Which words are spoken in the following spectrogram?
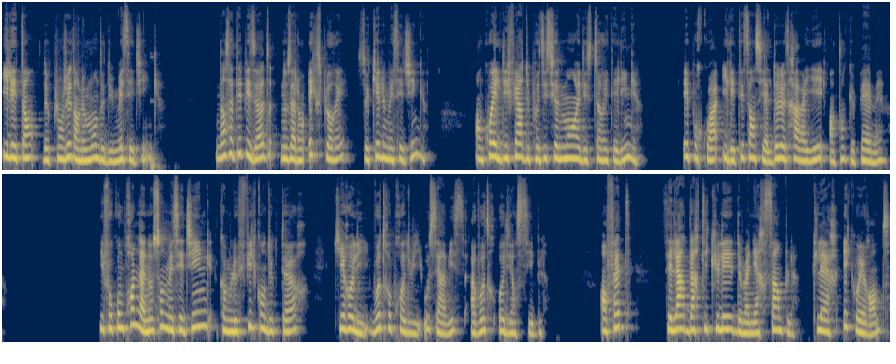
il est temps de plonger dans le monde du messaging. Dans cet épisode, nous allons explorer ce qu'est le messaging, en quoi il diffère du positionnement et du storytelling, et pourquoi il est essentiel de le travailler en tant que PMM. Il faut comprendre la notion de messaging comme le fil conducteur qui relie votre produit ou service à votre audience cible. En fait, c'est l'art d'articuler de manière simple, claire et cohérente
